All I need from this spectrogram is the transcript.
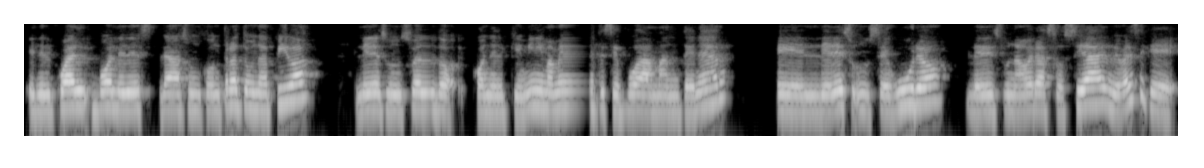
en el cual vos le des, le das un contrato a una piba le des un sueldo con el que mínimamente se pueda mantener, eh, le des un seguro, le des una hora social. Me parece que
